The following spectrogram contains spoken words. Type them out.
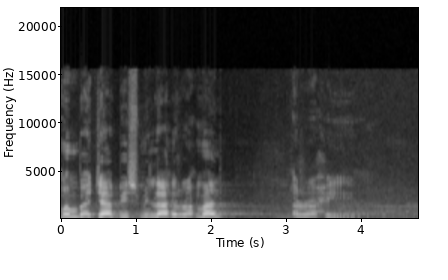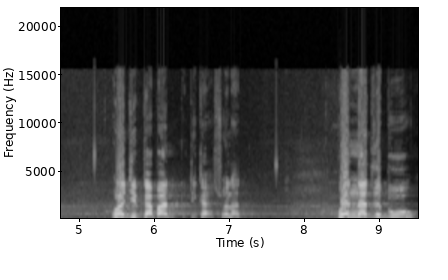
membaca Bismillahirrahmanirrahim. Wajib kapan? Ketika sholat. Wanadzbu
